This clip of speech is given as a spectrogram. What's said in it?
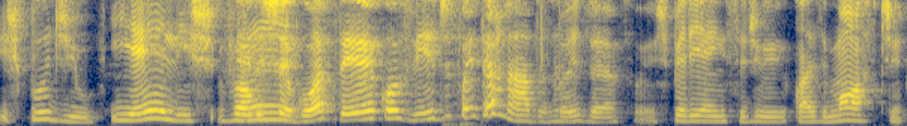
explodiu. E eles vão. Ele chegou a ter Covid e foi internado, né? Pois é, foi experiência de quase morte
